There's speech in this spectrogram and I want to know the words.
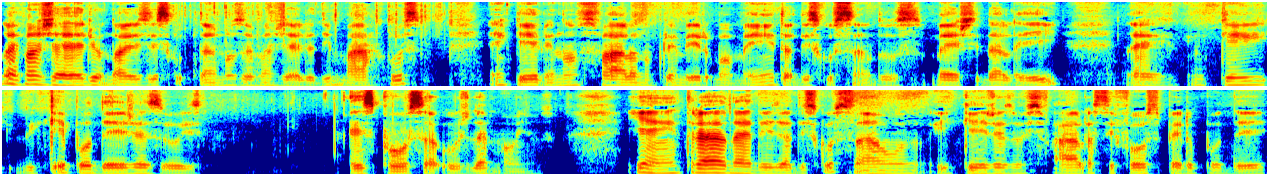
No Evangelho, nós escutamos o Evangelho de Marcos, em que ele nos fala, no primeiro momento, a discussão dos mestres da lei, né, em que, de que poder Jesus expulsa os demônios. E entra né, desde a discussão e que Jesus fala, se fosse pelo poder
